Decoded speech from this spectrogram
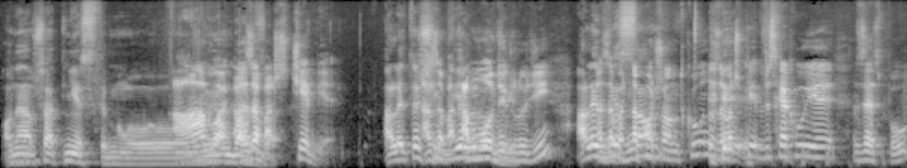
One na przykład nie stymulują. A, ale bardzo. zobacz, ciebie. Ale też A, zobacz, a młodych ludzi. ludzi? Ale a zobacz, na początku, no zobacz, wyskakuje zespół,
